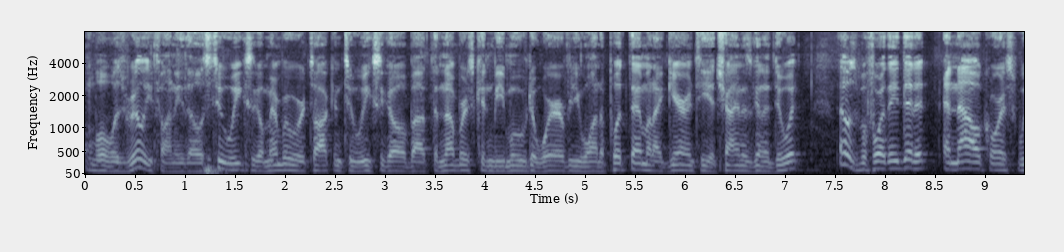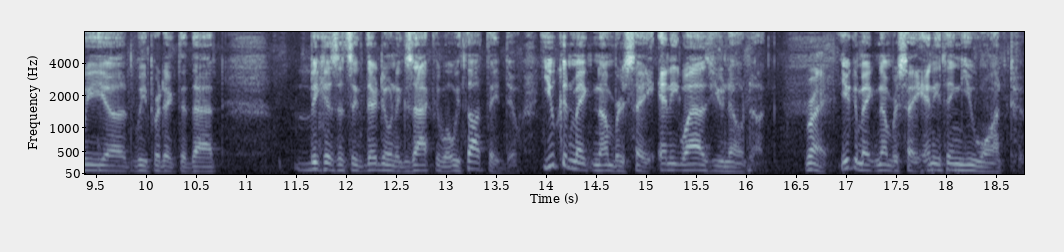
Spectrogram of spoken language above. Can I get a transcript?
What was really funny though is two weeks ago. Remember we were talking two weeks ago about the numbers can be moved to wherever you want to put them, and I guarantee you China's going to do it. That was before they did it, and now of course we uh, we predicted that because it's they're doing exactly what we thought they'd do. You can make numbers say any well as you know, Doug. right. You can make numbers say anything you want to.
